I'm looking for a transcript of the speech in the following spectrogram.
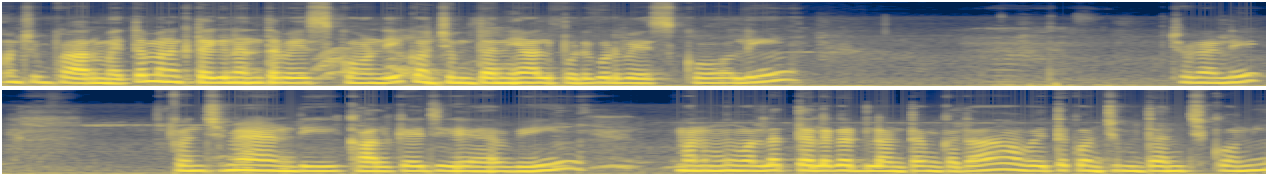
కొంచెం కారం అయితే మనకు తగినంత వేసుకోండి. కొంచెం ధనియాల పొడి కూడా వేసుకోవాలి. చూడండి. కొంచెమే అండి కాల్ కేజీ అవి. మనము మళ్ళీ తెల్లగడ్డలు అంటాం కదా అవైతే కొంచెం దంచుకొని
